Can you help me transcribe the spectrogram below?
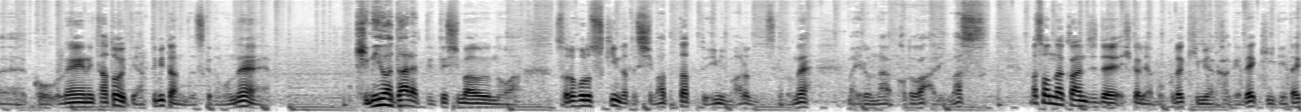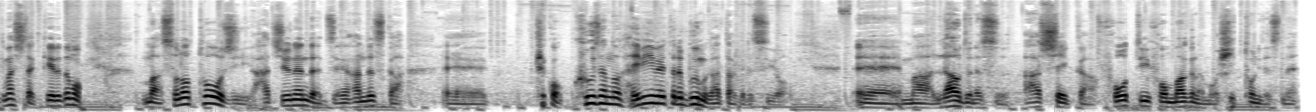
えー、こう恋愛に例えてやってみたんですけどもね。君は誰って言ってしまうのはそれほど好きになってしまったっていう意味もあるんですけどね、まあ、いろんなことがあります、まあ、そんな感じで光は僕で君は影で聞いていただきましたけれども、まあ、その当時80年代前半ですか、えー、結構空前のヘビーメタルブームがあったわけですよ。えー、まあ、ラウドネス、アーシェイカー、44マグナムを筆頭にですね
